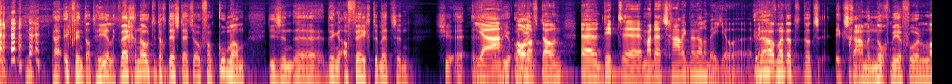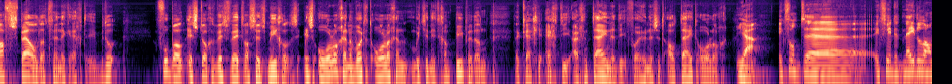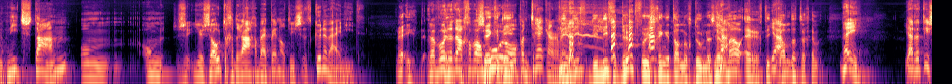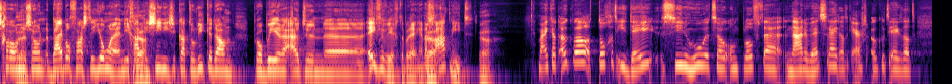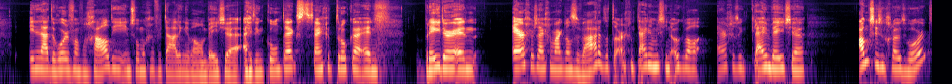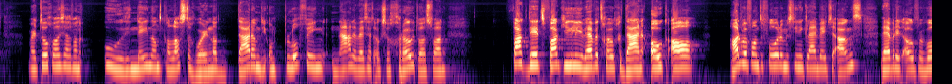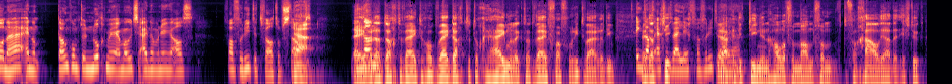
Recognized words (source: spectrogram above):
ja, ik vind dat heerlijk. Wij genoten toch destijds ook van Koeman. Die zijn eh, dingen afveegde met zijn. Eh, eh, Ja, je- Olaf Toon. Eh, dit, eh, maar dat schaam ik me wel een beetje. eh, een beetje Ja, voor. maar dat, dat, ik schaam me nog meer voor laf spel. Dat vind ik echt. Ik bedoel, voetbal is toch, weet wel sinds Michel, is- oorlog. En dan wordt het oorlog en moet je niet gaan piepen. Dan, dan krijg je echt die Argentijnen. Die, voor hun is het altijd oorlog. Ja, ik, vond, eh, ik vind het Nederland niet staan om, om je zo te gedragen bij penalties. Dat kunnen wij niet. Nee, We worden en- dan gewoon boeren die- op een trekker. Die, lief, die lieve Dumfries ging het dan nog doen. Dat is Ja. helemaal erg. Die Ja. kan dat toch helemaal... Nee. Ja, dat is gewoon Nee. een zo'n bijbelvaste jongen. En die gaat Ja. die cynische katholieken dan proberen uit hun eh, evenwicht te brengen. Dat Ja. gaat niet. Ja. Maar ik had ook wel toch het idee, zien hoe het zo ontplofte na de wedstrijd, dat ik ergens ook het idee dat inderdaad de woorden van Van Gaal, die in sommige vertalingen wel een beetje uit hun context zijn getrokken en breder en erger zijn gemaakt dan ze waren, dat de Argentijnen misschien ook wel ergens een klein beetje, angst is een groot woord, maar toch wel zeggen van, oeh, Nederland kan lastig worden. En dat daarom die ontploffing na de wedstrijd ook zo groot was van, fuck dit, fuck jullie, we hebben het gewoon gedaan. Ook al hadden we van tevoren misschien een klein beetje angst, we hebben dit overwonnen. En dan, dan komt er nog meer emotie uit dan wanneer je als favoriet het veld opstapt. Ja. Nee, dan- maar dat dachten wij toch ook. Wij dachten toch heimelijk dat wij favoriet waren. Die, Ik dacht dat echt die- dat wij licht favoriet Ja, waren. en die tien en een halve man van, van Gaal, ja, dat is natuurlijk...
